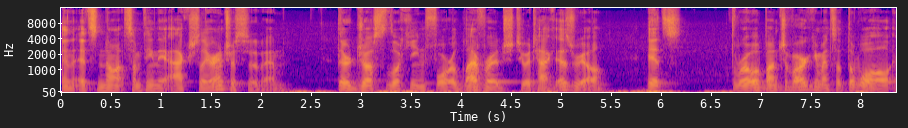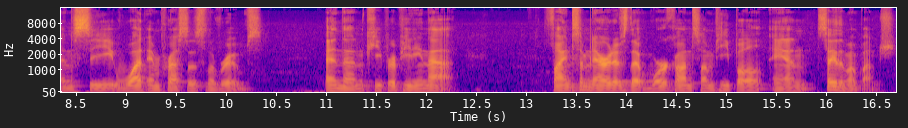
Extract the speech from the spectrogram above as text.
And it's not something they actually are interested in. They're just looking for leverage to attack Israel. It's throw a bunch of arguments at the wall and see what impresses the rubes and then keep repeating that. Find some narratives that work on some people and say them a bunch.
